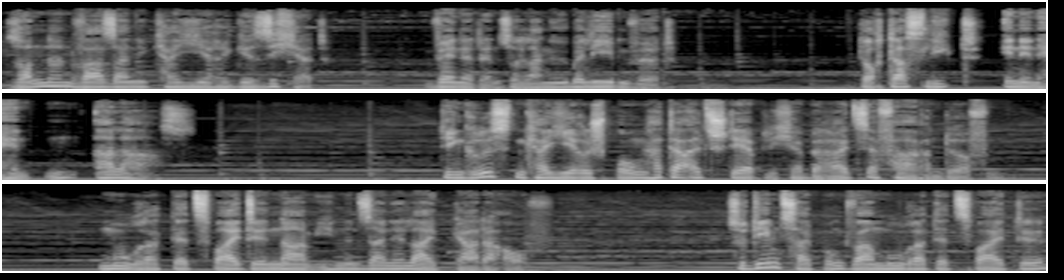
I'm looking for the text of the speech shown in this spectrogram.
sondern war seine Karriere gesichert, wenn er denn so lange überleben wird. Doch das liegt in den Händen Allahs. Den größten Karrieresprung hat er als Sterblicher bereits erfahren dürfen. Murat II. nahm ihn in seine Leibgarde auf. Zu dem Zeitpunkt war Murat II.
